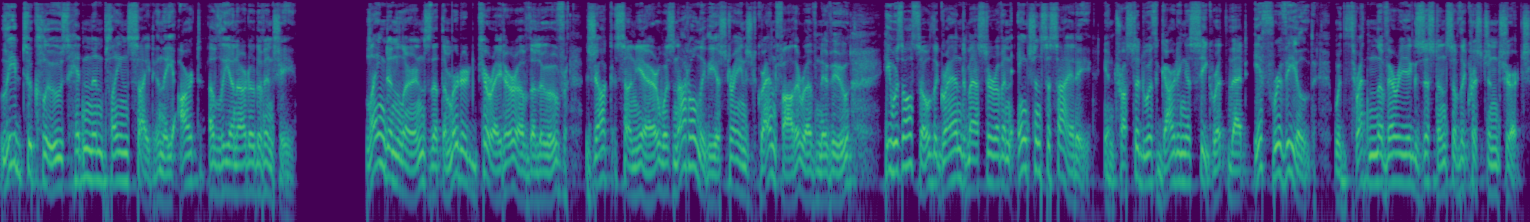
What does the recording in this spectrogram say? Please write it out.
lead to clues hidden in plain sight in the art of Leonardo da Vinci. Langdon learns that the murdered curator of the Louvre, Jacques Saunière, was not only the estranged grandfather of Neveu, he was also the Grand Master of an ancient society entrusted with guarding a secret that, if revealed, would threaten the very existence of the Christian Church.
